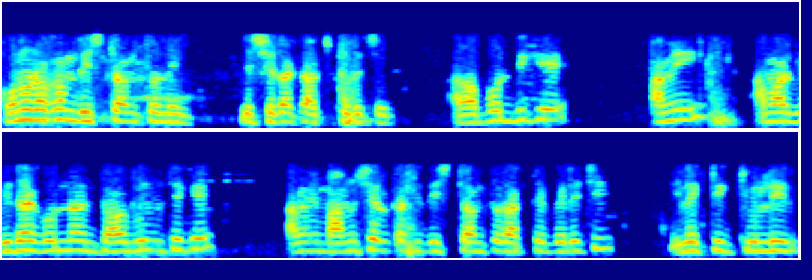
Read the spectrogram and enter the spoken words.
কোনো রকম দৃষ্টান্ত নেই যে সেটা কাজ করেছেন। আর অপরদিকে আমি আমার বিধায়ক উন্নয়ন তহবিল থেকে আমি মানুষের কাছে দৃষ্টান্ত রাখতে পেরেছি। ইলেকট্রিক চুল্লির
